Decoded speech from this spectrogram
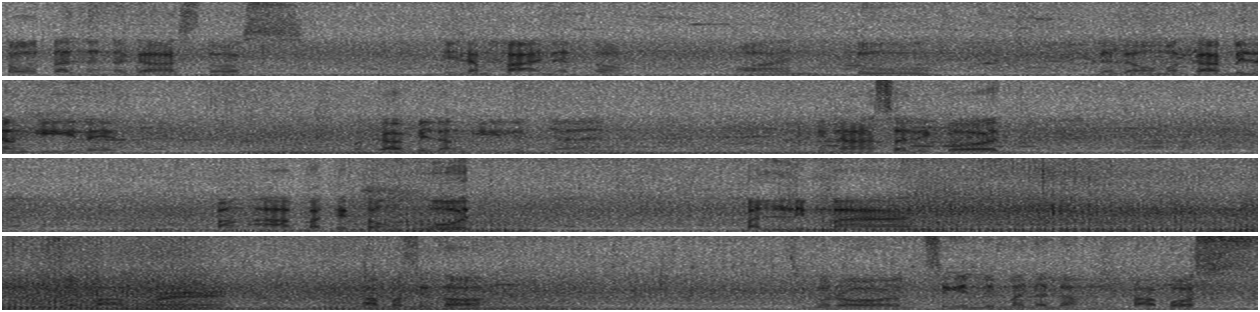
total na nagastos, ilang panel to? 1, 2, dalawang magkabilang gilid. Magkabilang gilid yan. Inasa likod. Pang-apat itong hood. Panlima. Sa bumper. Tapos ito. Siguro, sige, lima na lang. Tapos,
